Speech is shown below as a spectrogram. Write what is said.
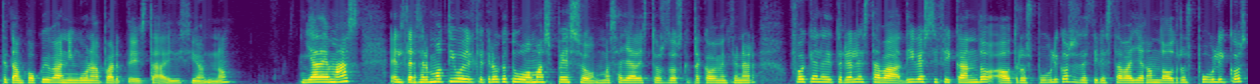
que tampoco iba a ninguna parte esta edición, ¿no? Y además, el tercer motivo y el que creo que tuvo más peso, más allá de estos dos que te acabo de mencionar, fue que la editorial estaba diversificando a otros públicos, es decir, estaba llegando a otros públicos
